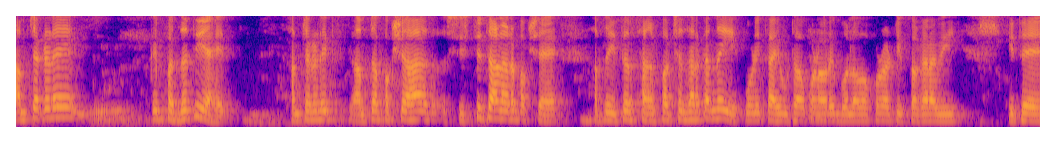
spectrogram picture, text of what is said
आमच्याकडे काही पद्धती आहेत. आमच्याकडे आमचा पक्ष हा शिस्ती चालणारा पक्ष आहे. आमचा इतर सांग पक्षांसारखा नाही आहे. कोणी काही उठाव कोणावरही बोलावं कोणावर टीका करावी. इथे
